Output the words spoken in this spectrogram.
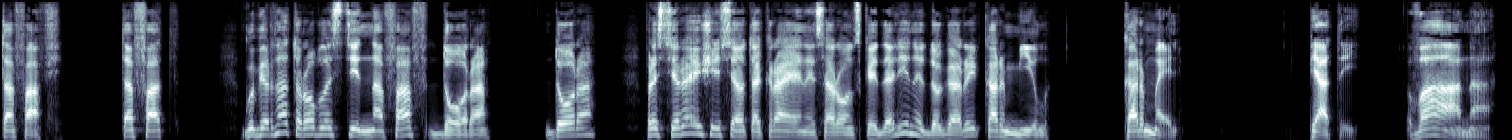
Тафаф, Тафат, губернатор области Нафаф Дора, Дора, простирающийся от окраины Саронской долины до горы Кармил, Кармель. Пятый. Ваана,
